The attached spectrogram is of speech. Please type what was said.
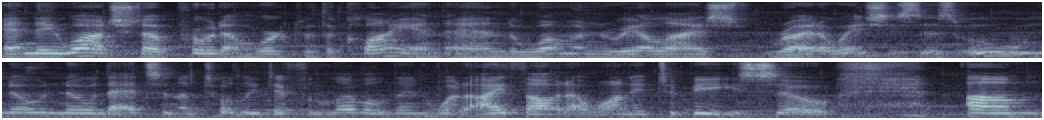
And they watched how Prodom worked with a client, and the woman realized right away, she says, Oh, no, no, that's in a totally different level than what I thought I wanted to be. So, um,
